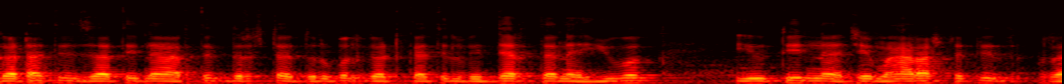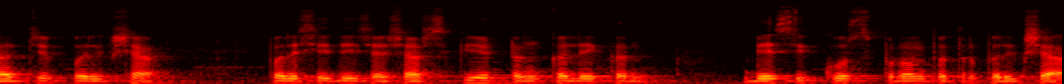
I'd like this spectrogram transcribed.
गटातील जातींना आर्थिकदृष्ट्या दुर्बल घटकातील विद्यार्थ्यांना युवक युवतींना जे महाराष्ट्रातील राज्य परीक्षा परिषदेच्या शासकीय टंकलेखन बेसिक कोर्स प्रमाणपत्र परीक्षा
